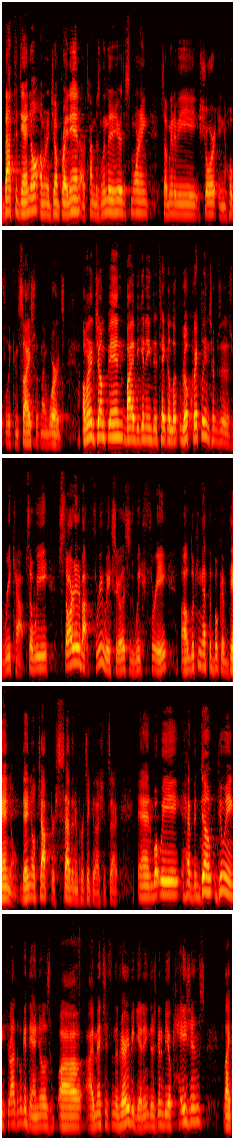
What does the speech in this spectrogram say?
back to Daniel. I want to jump right in. Our time is limited here this morning, so I'm going to be short and hopefully concise with my words. I want to jump in by beginning to take a look real quickly in terms of this recap. So, we started about three weeks ago. This is week three, uh, looking at the book of Daniel, Daniel chapter 7 in particular, I should say. And what we have been do- doing throughout the book of Daniel is, uh, I mentioned from the very beginning, there's going to be occasions like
